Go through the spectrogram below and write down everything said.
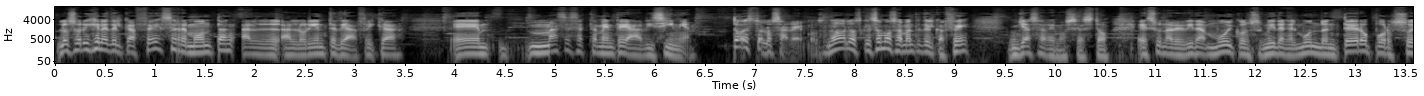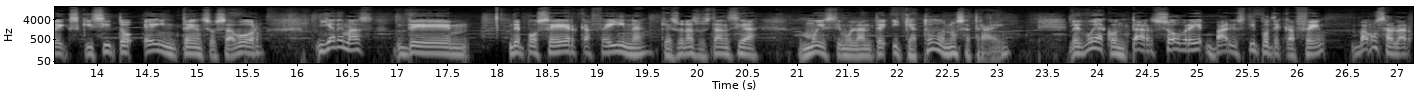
Los orígenes del café se remontan al, oriente de África, eh, más exactamente a Abisinia. Todo esto lo sabemos, ¿no? Los que somos amantes del café ya sabemos esto. Es una bebida muy consumida en el mundo entero por su exquisito e intenso sabor y además de, de poseer cafeína, que es una sustancia muy estimulante y que a todos nos atrae. Les voy a contar sobre varios tipos de café. Vamos a hablar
